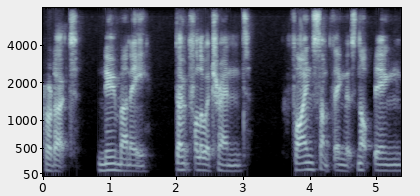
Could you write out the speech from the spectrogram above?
product, new money. Don't follow a trend. Find something that's not being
